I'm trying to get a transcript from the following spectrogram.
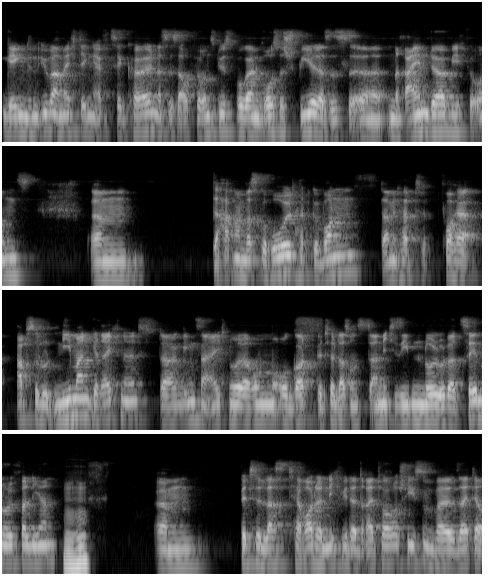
gegen den übermächtigen FC Köln, das ist auch für uns Duisburger ein großes Spiel, das ist äh, ein Rhein-Derby für uns. Ähm, da hat man was geholt, hat gewonnen. Damit hat vorher absolut niemand gerechnet. Da ging es eigentlich nur darum, oh Gott, bitte lass uns da nicht 7-0 oder 10-0 verlieren. Mhm. Ähm, bitte lass Terodde nicht wieder drei Tore schießen, weil seit der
